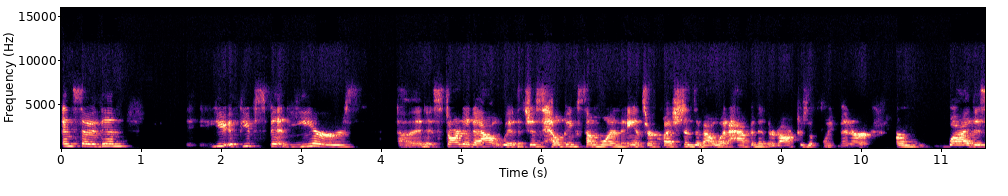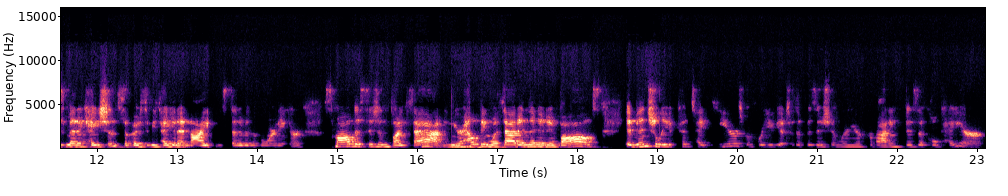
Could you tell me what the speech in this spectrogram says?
And so then you, if you've spent years uh, and it started out with just helping someone answer questions about what happened at their doctor's appointment or or why this medication is supposed to be taken at night instead of in the morning or small decisions like that. And you're helping with that. And then it evolves. Eventually it could take years before you get to the position where you're providing physical care.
